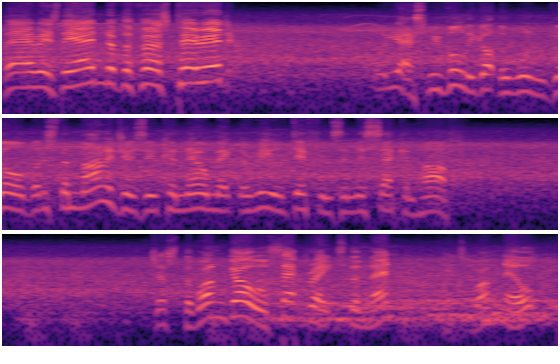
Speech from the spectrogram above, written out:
There is the end of the first period. Well, yes, we've only got the one goal, but it's the managers who can now make the real difference in this second half. Just the one goal separates them then. It's 1-0.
